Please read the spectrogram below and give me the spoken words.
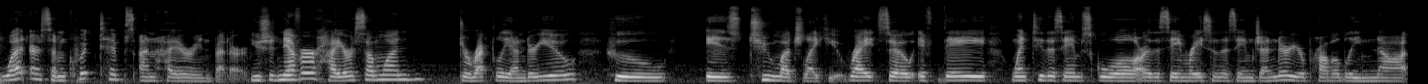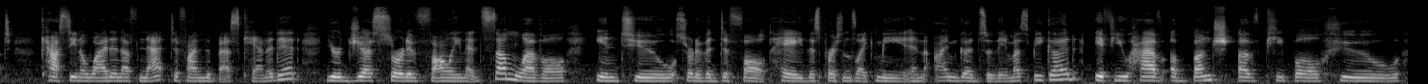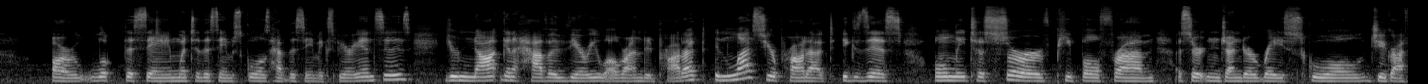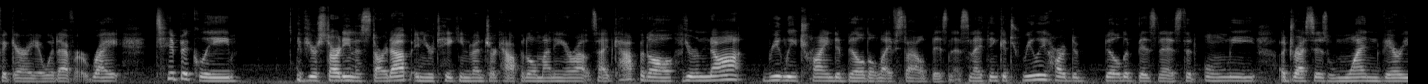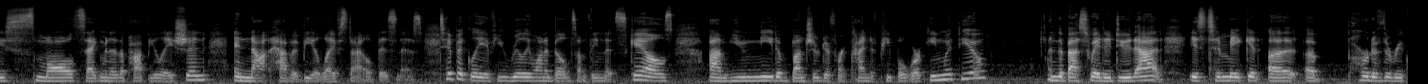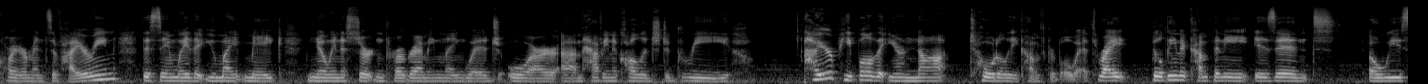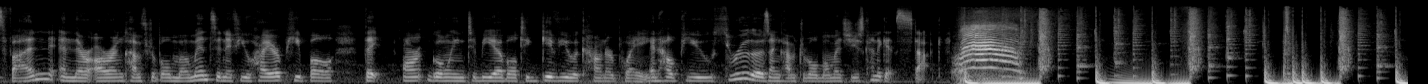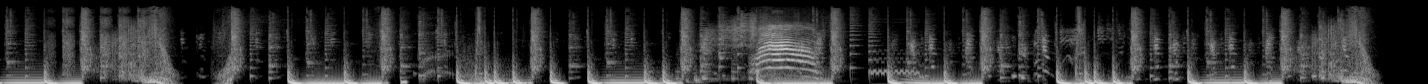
What are some quick tips on hiring better? You should never hire someone directly under you who is too much like you, right? So if they went to the same school, are the same race and the same gender, you're probably not casting a wide enough net to find the best candidate. You're just sort of falling at some level into sort of a default, hey, this person's like me and I'm good, so they must be good. If you have a bunch of people who are look the same, went to the same schools, have the same experiences, you're not going to have a very well-rounded product unless your product exists only to serve people from a certain gender, race, school, geographic area, whatever, right? Typically, if you're starting a startup and you're taking venture capital money or outside capital, you're not really trying to build a lifestyle business. And I think it's really hard to build a business that only addresses one very small segment of the population and not have it be a lifestyle business. Typically, if you really want to build something that scales, um, you need a bunch of different kind of people working with you. And the best way to do that is to make it a, a part of the requirements of hiring, the same way that you might make knowing a certain programming language or um, having a college degree. Hire people that you're not totally comfortable with, right? Building a company isn't always fun and there are uncomfortable moments and if you hire people that aren't going to be able to give you a counterpoint and help you through those uncomfortable moments you just kind of get stuck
